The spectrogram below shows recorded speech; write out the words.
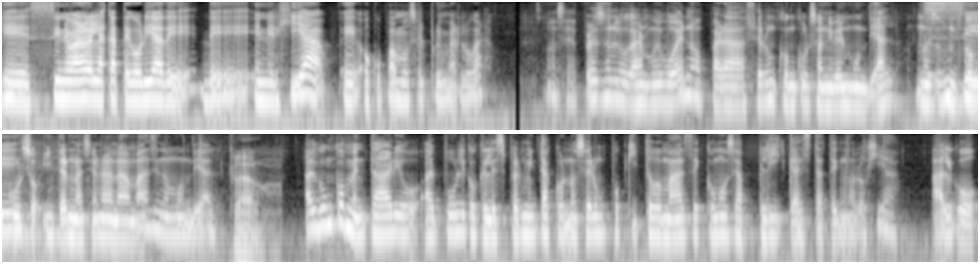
Eh, sin embargo, en la categoría de, energía eh, ocupamos el primer lugar. O sea, pero es un lugar muy bueno para hacer un concurso a nivel mundial. No es un concurso internacional nada más, sino mundial. Claro. ¿Algún comentario al público que les permita conocer un poquito más de cómo se aplica esta tecnología? Algo,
